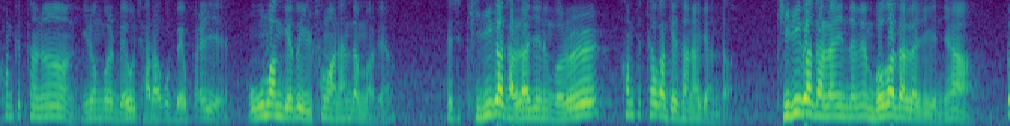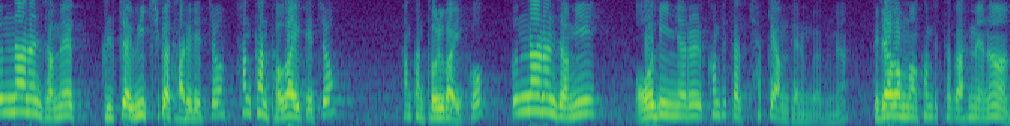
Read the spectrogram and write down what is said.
컴퓨터는 이런 걸 매우 잘하고 매우 빨리 해. 5만 개도 1초 만에 한단 말이에요. 그래서 길이가 달라지는 거를 컴퓨터가 계산하게 한다. 길이가 달라진다면 뭐가 달라지겠냐? 끝나는 점의 글자 위치가 다르겠죠? 한 칸 더 가 있겠죠? 한 칸 덜 가 있고 끝나는 점이 어디 있냐를 컴퓨터한테 찾게 하면 되는 거예요. 그러면 그 작업만 컴퓨터가 하면은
